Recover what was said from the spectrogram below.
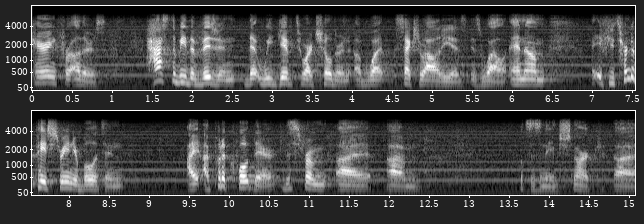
caring for others, has to be the vision that we give to our children of what sexuality is as well. And um, if you turn to page three in your bulletin, I, I put a quote there. This is from, uh, um, what's his name? Schnarch. Uh,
